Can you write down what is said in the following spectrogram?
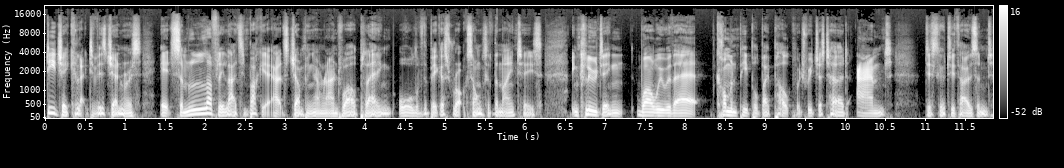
DJ Collective is generous. It's some lovely lads in bucket hats jumping around while playing all of the biggest rock songs of the 90s, including, while we were there, Common People by Pulp, which we just heard, and Disco 2000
